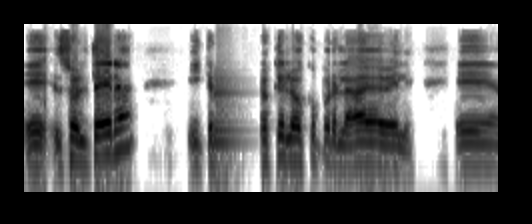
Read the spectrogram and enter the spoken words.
Eh, soltera y creo que loco por el lado de Vélez. Eh,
